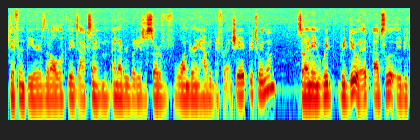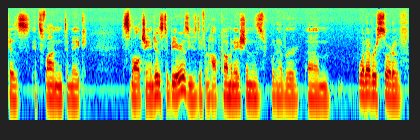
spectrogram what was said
different beers that all look the exact same, and everybody's just sort of wondering how to differentiate between them. So I mean, we we do it absolutely because it's fun to make small changes to beers, use different hop combinations, whatever um, whatever sort of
